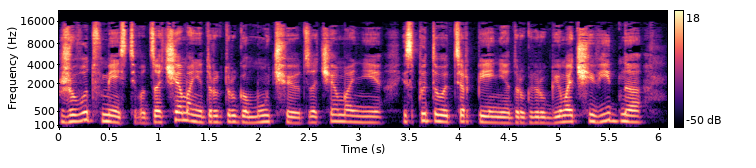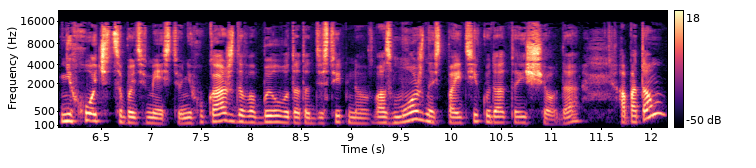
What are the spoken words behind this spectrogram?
живут вместе? Вот зачем они друг друга мучают? Зачем они испытывают терпение друг друга? Им, очевидно, не хочется быть вместе. У них у каждого был вот этот действительно возможность пойти куда-то еще. Да? А потом,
